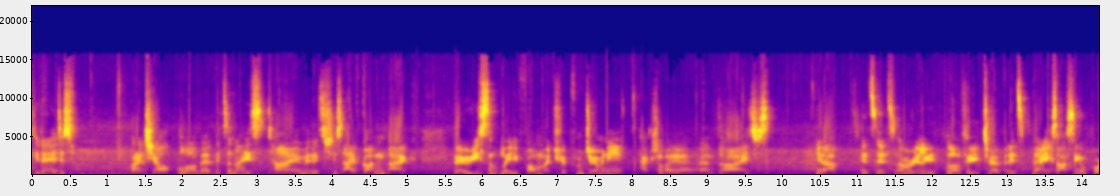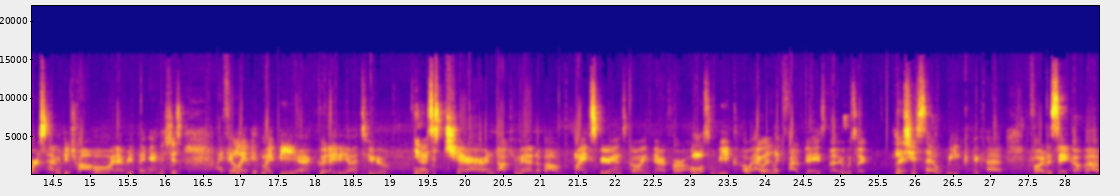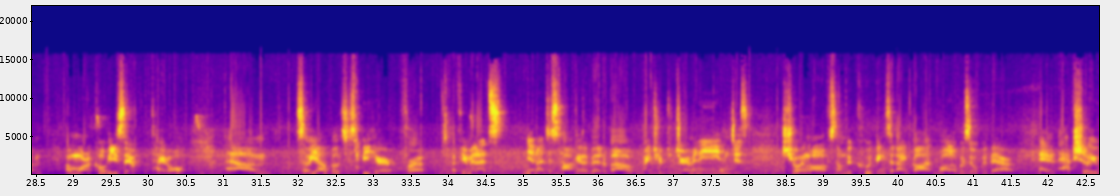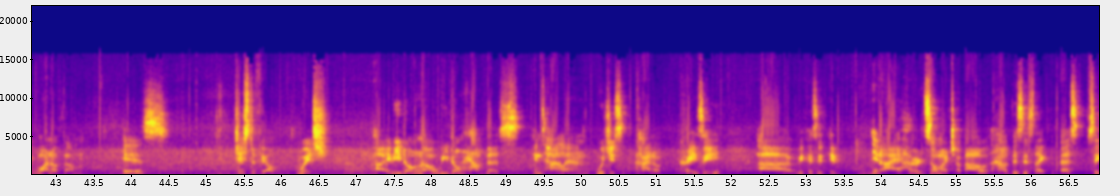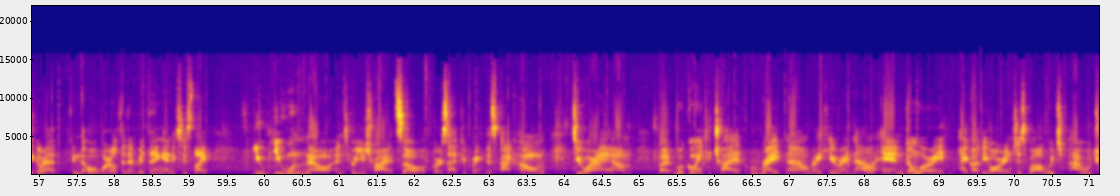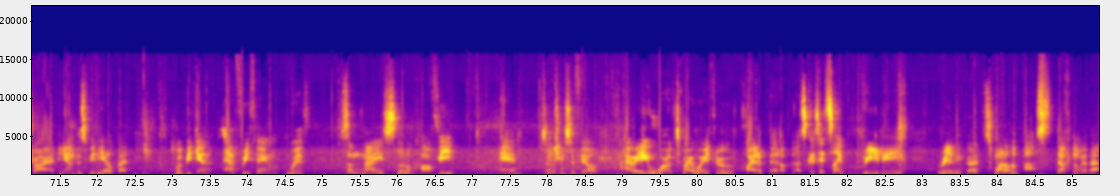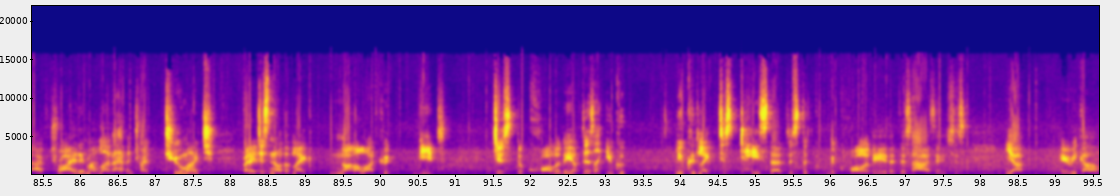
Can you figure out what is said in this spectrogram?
Today I just want to chill a little bit. It's a nice time. It's just I've gotten back very recently from a trip from Germany actually, and uh, I just you know it's it's a really lovely trip, but it's very exhausting of course having to travel and everything. And it's just I feel like it might be a good idea to you know, just share and document about my experience going there for almost a week. Oh, I went like five days, but it was like, let's just say a week, okay, for the sake of um, a more cohesive title. Um, so yeah, we'll just be here for a, a few minutes, you know, just talking a bit about my trip to Germany and just showing off some of the cool things that I got while I was over there. And actually one of them is Chesterfield, which uh, if you don't know, we don't have this in Thailand, which is kind of crazy uh, because it, it, you know, I heard so much about how this is like the best cigarette in the whole world and everything, and it's just like you you wouldn't know until you try it. So of course I had to bring this back home to where I am. But we're going to try it right now, right here, right now. And don't worry, I got the orange as well, which I will try at the end of this video. But we'll begin everything with some nice little coffee and some Chesterfield. I already worked my way through quite a bit of this because it's like really, really good. It's one of the best, definitely, that I've tried in my life. I haven't tried too much, but I just know that like not a lot could beat just the quality of this. Like you could, you could like just taste that, just the, the quality that this has, and it's just, yeah. Here we go.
